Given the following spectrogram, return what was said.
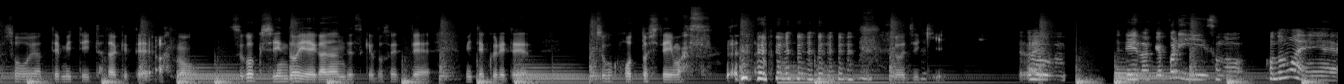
やそうやって見ていただけてあのすごくしんどい映画なんですけどそうやって見てくれてすごくほっとしています。正直。うん、でなんかやっぱりそのこの前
